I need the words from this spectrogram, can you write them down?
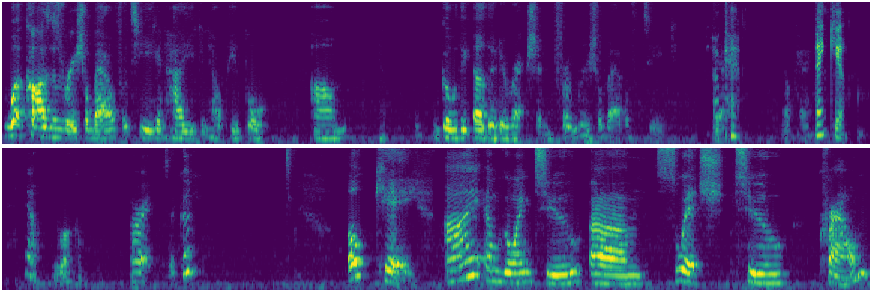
what causes racial battle fatigue and how you can help people um, go the other direction from racial battle fatigue. Yeah. Okay. Okay. Thank you. Yeah, you're welcome. All right, is that good? Okay, I am going to um, switch to Crown,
